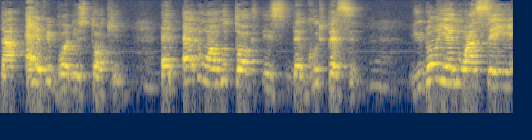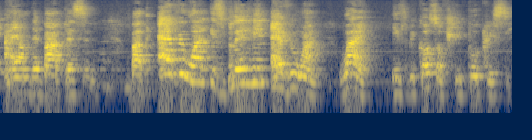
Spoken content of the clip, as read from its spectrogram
that everybody is talking. And everyone who talks is the good person. You don't hear anyone saying, I am the bad person. But everyone is blaming everyone. Why? It's because of hypocrisy.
